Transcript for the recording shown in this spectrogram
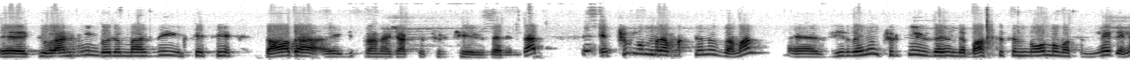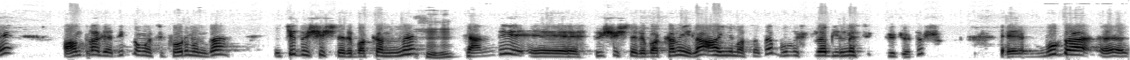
e, güvenliğin bölünmezliği ilkesi daha da e, yıpranacaktı Türkiye üzerinden. E, tüm bunlara baktığınız zaman e, zirvenin Türkiye üzerinde baskısının olmamasının nedeni Antalya Diplomasi Forumu'nda iki Dışişleri Bakanı'nı Hı hı. kendi e, Dışişleri Bakanı ile aynı masada buluşturabilmesi gücüdür. E, burada e,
